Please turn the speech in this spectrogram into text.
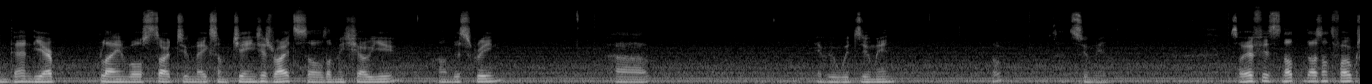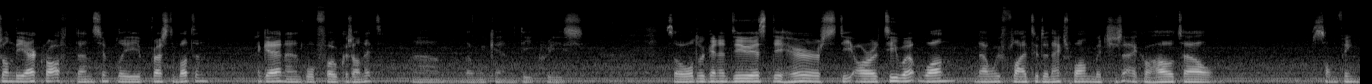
And then the airplane will start to make some changes right? So let me show you on the screen. Uh, if we would zoom in. Oh let's zoom in. So if it's not does not focus on the aircraft then simply press the button again and it will focus on it. Um, then we can decrease. So what we're gonna do is the, here's the ROT one then we fly to the next one which is Echo Hotel something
